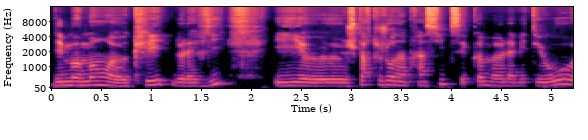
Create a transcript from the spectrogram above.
des moments clés de la vie et je pars toujours d'un principe, c'est comme la météo,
